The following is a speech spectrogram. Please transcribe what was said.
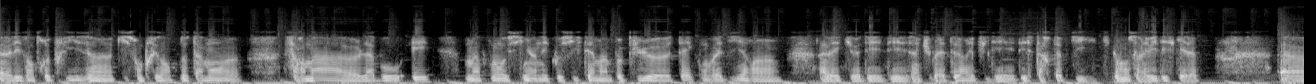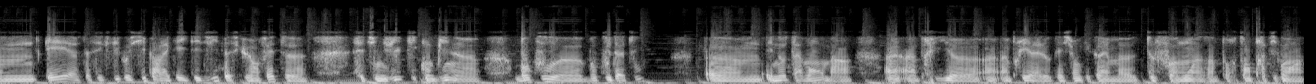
Euh, les entreprises qui sont présentes, notamment pharma, labo, et maintenant aussi un écosystème un peu plus tech, on va dire, avec des, incubateurs et puis des, startups qui, commencent à arriver, des scale-up. Et ça s'explique aussi par la qualité de vie parce que en fait c'est une ville qui combine beaucoup beaucoup d'atouts euh, et notamment ben, un, un prix euh, un, un prix à la location qui est quand même euh, deux fois moins important pratiquement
